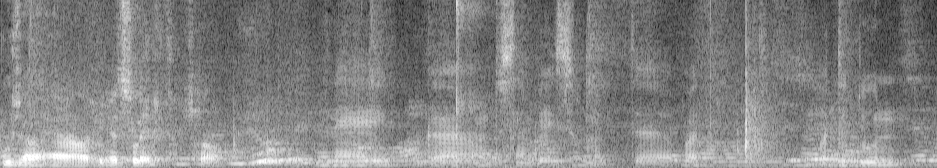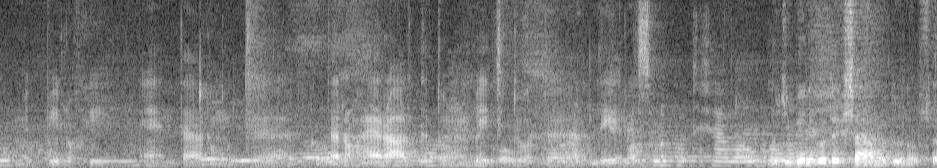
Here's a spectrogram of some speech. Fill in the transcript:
Hoezo herhalen? Ging het slecht op school? Nee, ik, eh, we zijn bezig met eh, wat, wat te doen met biologie. En daarom, eh, ik het om een beetje door te leren. Moet je binnenkort examen doen of zo?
